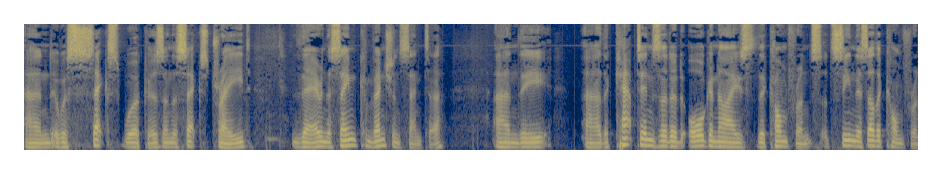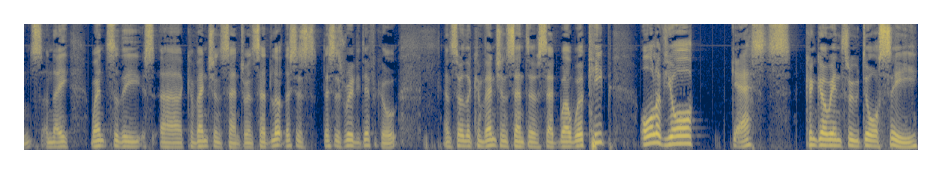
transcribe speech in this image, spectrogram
And it was sex workers and the sex trade there in the same convention center. And the, uh, the captains that had organized the conference had seen this other conference and they went to the uh, convention center and said, Look, this is, this is really difficult. And so the convention center said, Well, we'll keep all of your guests can go in through door C,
